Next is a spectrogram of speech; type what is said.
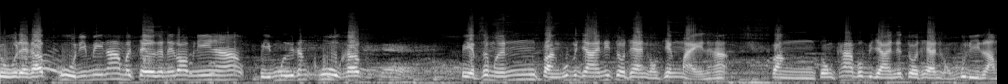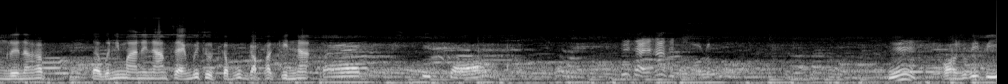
ดูเลยครับ คู่นี้ไม่น่ามาเจอกันในรอบนี้นะฮะฝีมือทั้งคู่ครับ เปรียบเสมือนฝั่งผู้บรรยายนี่ตัวแทนของเชียงใหม่นะฮะฝั่งตรงข้ามผู้บรรยายนี่ตัวแทนของบุรีรัมย์เลยนะครับ แต่วันนี้มาในนามแสงวิสุทธ์กับผู้กำกับภาคินฮะพี่ชาย56เอาลูกอืมอ่อนกว่าพี่ปี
